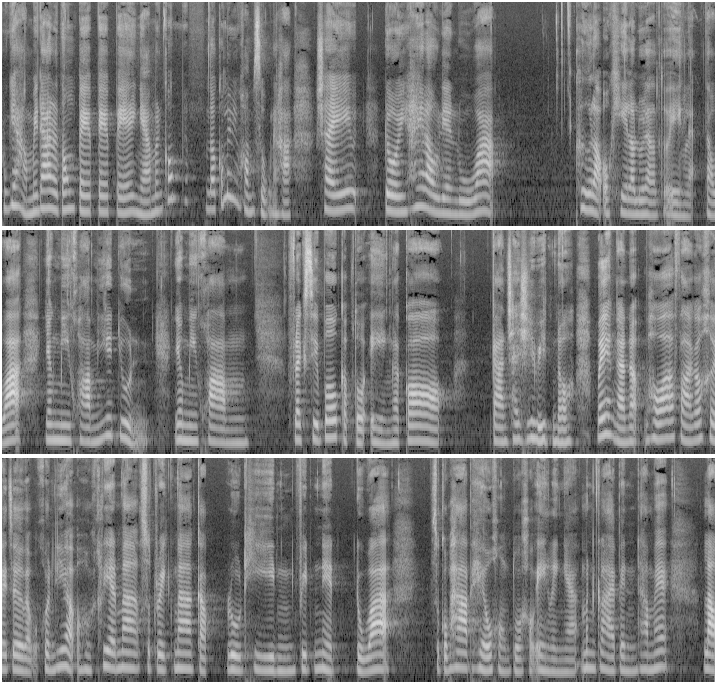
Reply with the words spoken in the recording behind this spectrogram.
ทุกอย่างไม่ได้เราต้องเป๊ะเป๊ะเป๊ะอย่างเงี้ยมันก็เราก็ไม่มีความสุขนะคะ ใช้โดยให้เราเรียนรู้ว่า คือเราโอเคเราดูแลตัวเองแหละ แต่ว่ายังมีความยืดหยุ่น ยังมีความ flexible กับตัวเองแล้วก็การใช้ชีวิตเนาะไม่อย่างนั้นอะเพราะว่าฟ้าก็เคยเจอแบบคนที่แบบโอ้เครียดมากสตริกมากกับรูทีนฟิตเนส รือว่าสุขภาพเฮลของตัวเขาเองอะไรเงี้ย มันกลายเป็นทำให้เรา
